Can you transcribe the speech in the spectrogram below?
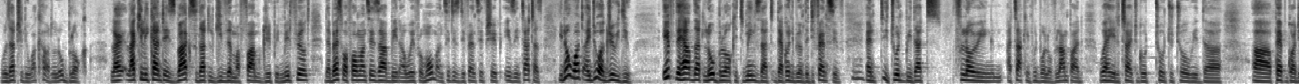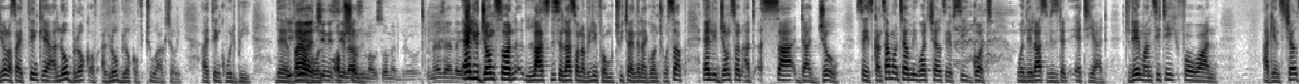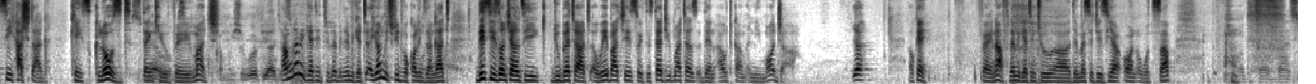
Will that really work out? A low block. Luckily, Kante is back, so that will give them a firm grip in midfield. The best performances have been away from home, and City's defensive shape is in tatters. You know what? I do agree with you. If they have that low block, it means that they're going to be on the defensive, and it won't be that flowing, attacking football of Lampard, where he'll try to go toe to toe with uh, uh, Pep Guardiola. So I think yeah, a low block of a low block of two actually, I think would be the viable si option. usome bro. Enda hiyo. Elliot Johnson, last this is the last one I'm reading from Twitter, and then I go on to WhatsApp. Elliot Johnson at Sada Joe says, Can someone tell me what Chelsea FC got when they last visited Etihad? Today, Man City 4 1 against Chelsea. Hashtag case closed. Thank you very much. Kamwisho, wewe pia haja- Um, let me get into let me, let me get. You want me to read for Collins Zangat? This season, Chelsea do better at away matches. So if the stadium matters, then outcome any moja. Yeah. Okay, fair enough. Let me get into uh, the messages here on WhatsApp.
